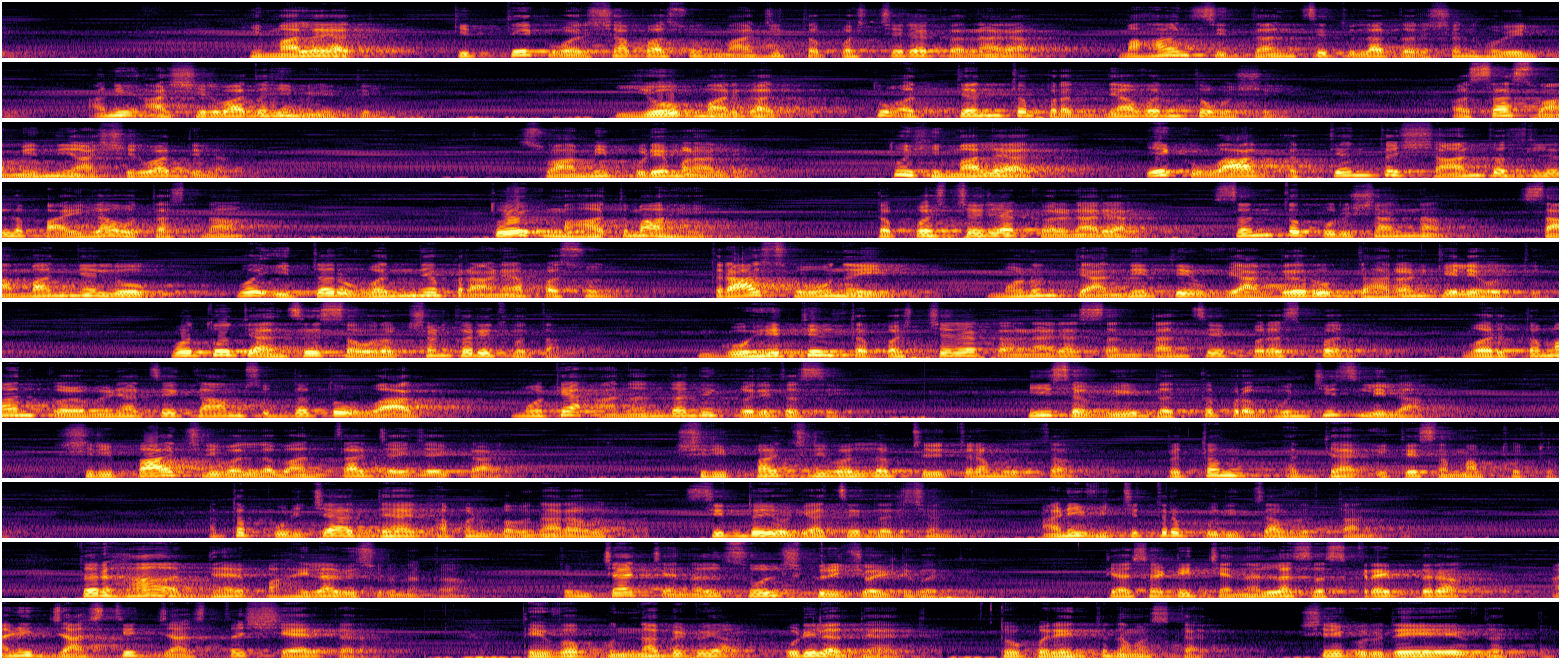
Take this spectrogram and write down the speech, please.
हिमालयात कित्येक वर्षापासून माझी तपश्चर्या करणाऱ्या महान सिद्धांचे तुला दर्शन होईल आणि आशीर्वादही मिळतील. योग मार्गात तू अत्यंत प्रज्ञावंत होशील. असा स्वामींनी आशीर्वाद दिला. स्वामी पुढे म्हणाले तू हिमालयात एक वाघ अत्यंत शांत असलेला पाहिला होतास ना? तो एक महात्मा आहे. तपश्चर्या करणाऱ्या संत पुरुषांना सामान्य लोक व इतर वन्य प्राण्यापासून त्रास होऊ नये म्हणून त्यांनी ते व्याघ्ररूप धारण केले होते व तो त्यांचे संरक्षण करीत होता. गुहेतील तपश्चर्या करणाऱ्या संतांचे परस्पर वर्तमान कळविण्याचे कामसुद्धा तो वाघ मोठ्या आनंदाने करीत असे. ही सगळी दत्तप्रभूंचीच लीला. श्रीपाद श्रीवल्लभांचा जय जयकार. श्रीपाद श्रीवल्लभ चरित्रामृताचा प्रथम अध्याय इथे समाप्त होतो. आता पुढच्या अध्यायात आपण बघणार आहोत सिद्धयोगाचे दर्शन आणि विचित्रपुरीचा वृत्तांत. तर हा अध्याय पाहायला विसरू नका. तुमच्या चॅनल सोल स्पिरिच्युअलिटीवरती. त्यासाठी चॅनलला सबस्क्राईब करा आणि जास्तीत जास्त शेअर करा. तेव्हा पुन्हा भेटूया पुढील अध्यायात. तोपर्यंत नमस्कार. श्री गुरुदेव दत्त.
